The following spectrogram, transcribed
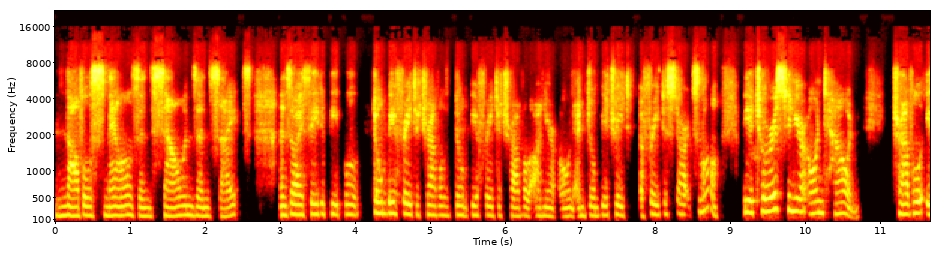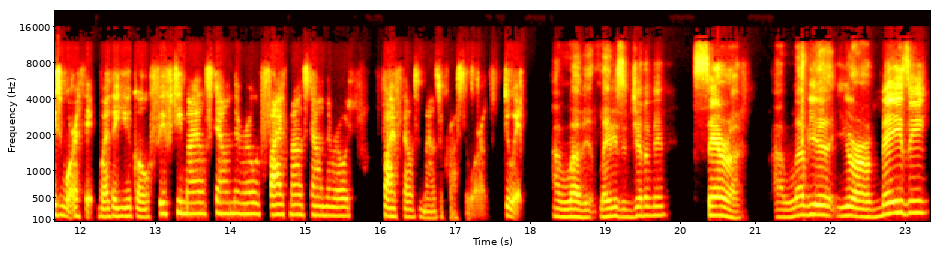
novel smells and sounds and sights. And so I say to people, don't be afraid to travel. Don't be afraid to travel on your own and don't be afraid, afraid to start small. Be a tourist in your own town travel is worth it, whether you go 50 miles down the road, five miles down the road, 5,000 miles across the world. Do it. I love it. Ladies and gentlemen, Sarah, I love you. You are amazing.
